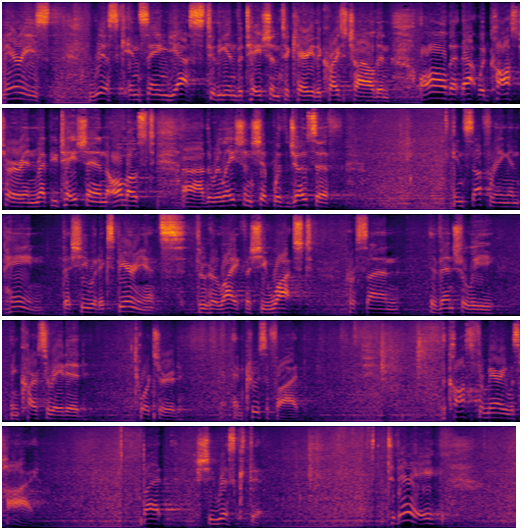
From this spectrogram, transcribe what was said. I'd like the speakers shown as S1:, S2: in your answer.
S1: Mary's risk in saying yes to the invitation to carry the Christ child and all that that would cost her in reputation, almost uh, the relationship with Joseph, in suffering and pain that she would experience through her life as she watched her son eventually incarcerated, tortured, and crucified. The cost for Mary was high, but she risked it. Today,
